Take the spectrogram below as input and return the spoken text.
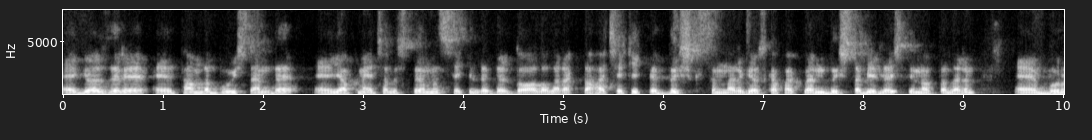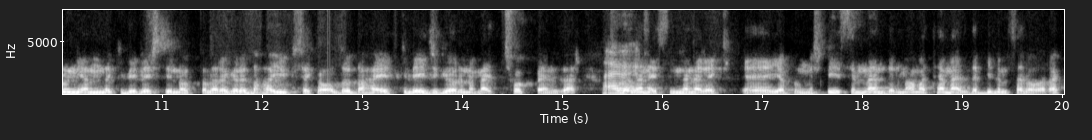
e, gözleri e, tam da bu işlemde e, yapmaya çalıştığımız şekildedir doğal olarak. Daha çekik ve dış kısımları, göz kapaklarının dışta birleştiği noktaların e, burun yanındaki birleştiği noktalara göre daha yüksek olduğu, daha etkileyici görünüme çok benzer. Evet. Oradan esinlenerek e, yapılmış bir isimlendirme ama temelde bilimsel olarak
